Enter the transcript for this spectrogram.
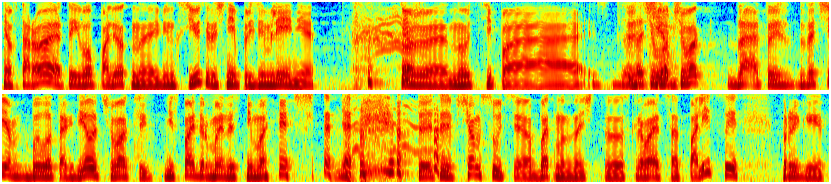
А второе, это его полет на вингсьюте, точнее, приземление. Тоже, ну, типа... Зачем? Чувак, да, то есть зачем было так делать, чувак, ты не Спайдермена снимаешь. То есть в чем суть? Бэтмен, значит, скрывается от полиции, прыгает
